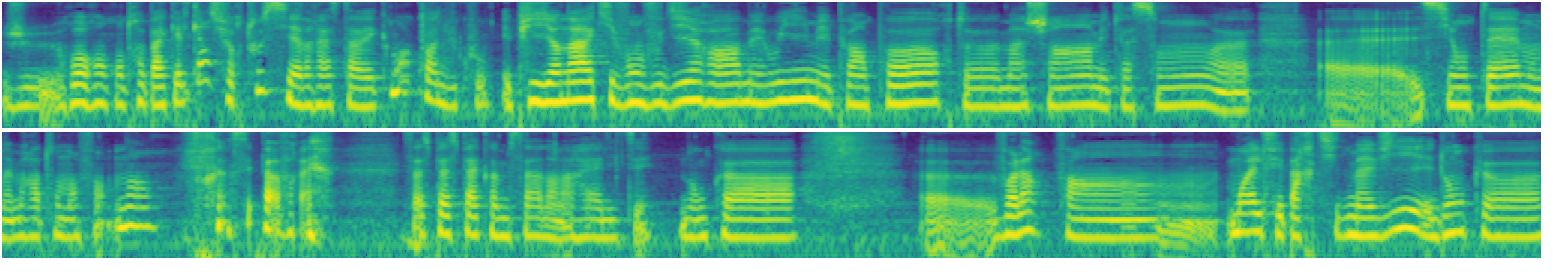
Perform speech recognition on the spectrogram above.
je re-rencontre pas quelqu'un, surtout si elle reste avec moi, quoi, du coup. Et puis il y en a qui vont vous dire, ah mais oui, mais peu importe, machin, mais de toute façon, si on t'aime, on aimera ton enfant. Non, c'est pas vrai. Ça se passe pas comme ça dans la réalité. Donc euh, voilà, enfin, moi, elle fait partie de ma vie et donc euh,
